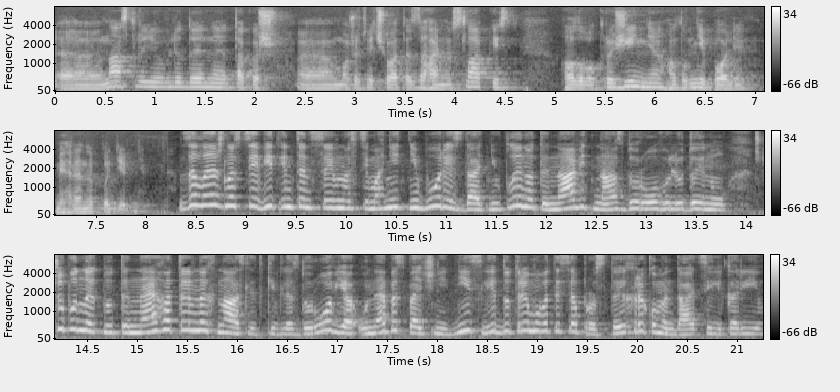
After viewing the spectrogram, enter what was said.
настроїв настрою в людини, також е, можуть відчувати загальну слабкість, головокружіння, головні болі, мігреноподібні. В залежності від інтенсивності магнітні бурі здатні вплинути навіть на здорову людину. Щоб уникнути негативних наслідків для здоров'я, у небезпечні дні слід дотримуватися простих рекомендацій лікарів.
